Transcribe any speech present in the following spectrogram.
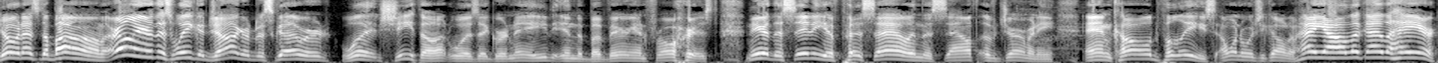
Yo, that's the bomb. Earlier this week, a jogger discovered what she thought was a grenade in the Bavarian forest near the city of Passau in the south of Germany and called police. I wonder what she called them. Hey, y'all, look over here.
